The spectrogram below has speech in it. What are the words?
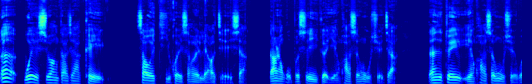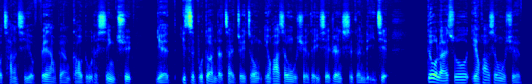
那我也希望大家可以稍微体会、稍微了解一下。当然，我不是一个演化生物学家。但是对于演化生物学，我长期有非常非常高度的兴趣，也一直不断的在追踪演化生物学的一些认识跟理解。对我来说，演化生物学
